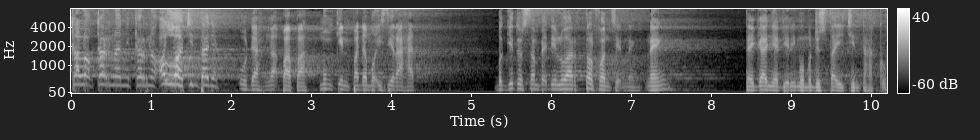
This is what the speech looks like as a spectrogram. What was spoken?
Kalau karenanya karena Allah cintanya udah nggak apa-apa mungkin pada mau istirahat. Begitu sampai di luar telepon si neng. Neng teganya dirimu mendustai cintaku.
